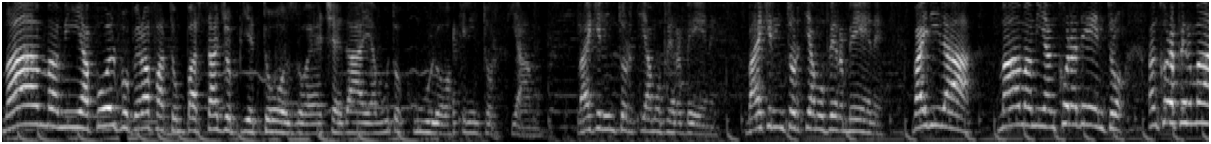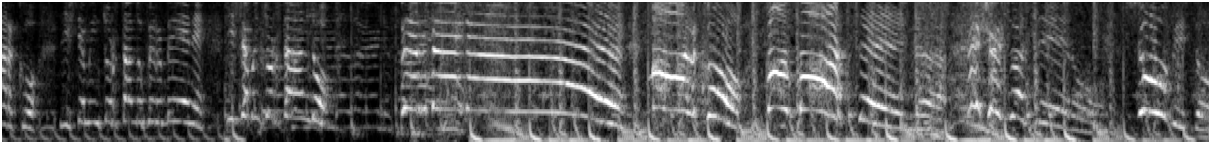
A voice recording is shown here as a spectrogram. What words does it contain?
Mamma mia, Polpo però ha fatto un passaggio pietoso, eh. Cioè, dai, ha avuto culo. Vai che li intortiamo. Vai che li intortiamo per bene. Vai che li intortiamo per bene. Vai di là. Mamma mia, ancora dentro. Ancora per Marco. Li stiamo intortando per bene. Li stiamo intortando. Per bene! Marco! Van Basten! Esce il 2-0! Subito!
